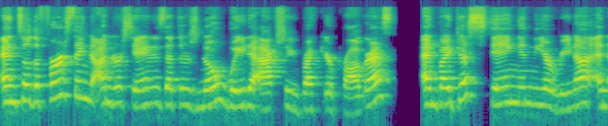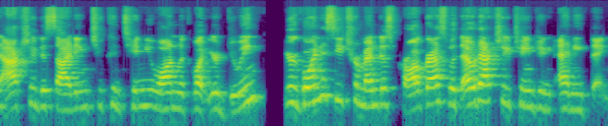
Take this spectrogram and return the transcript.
And so the first thing to understand is that there's no way to actually wreck your progress. And by just staying in the arena and actually deciding to continue on with what you're doing, you're going to see tremendous progress without actually changing anything.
